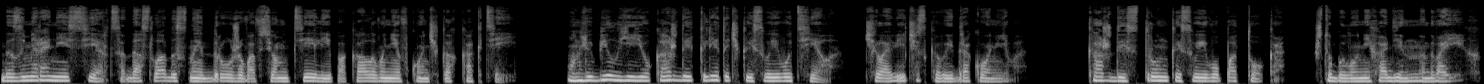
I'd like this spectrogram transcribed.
До замирания сердца, до сладостной дрожи во всем теле и покалывания в кончиках когтей. Он любил ее каждой клеточкой своего тела, человеческого и драконьего, каждой стрункой своего потока, что был у них один на двоих.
